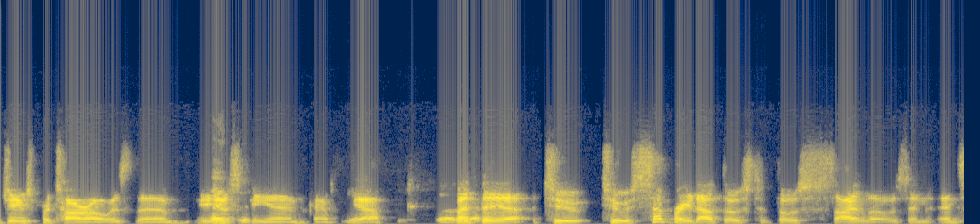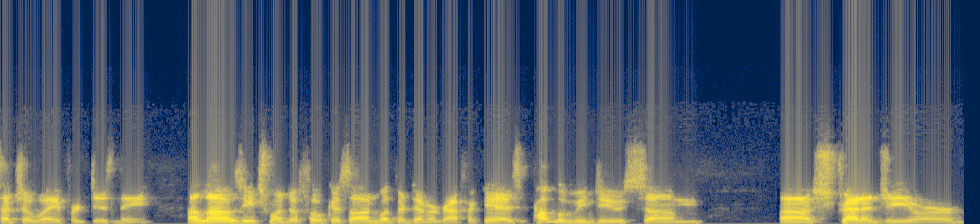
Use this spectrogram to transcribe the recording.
James Pitaro is the ESPN. Okay. Yeah. yeah. but the uh, to to separate out those those silos in, in such a way for Disney allows each one to focus on what their demographic is. Probably do some uh, strategy or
